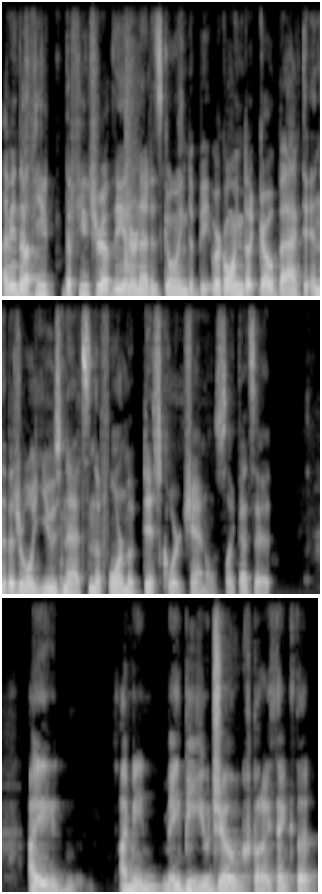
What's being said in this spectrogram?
I mean the But- fu- the future of the internet is going to be we're going to go back to individual Usenets in the form of Discord channels. Like that's it. I I mean, maybe you joke, but I think that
